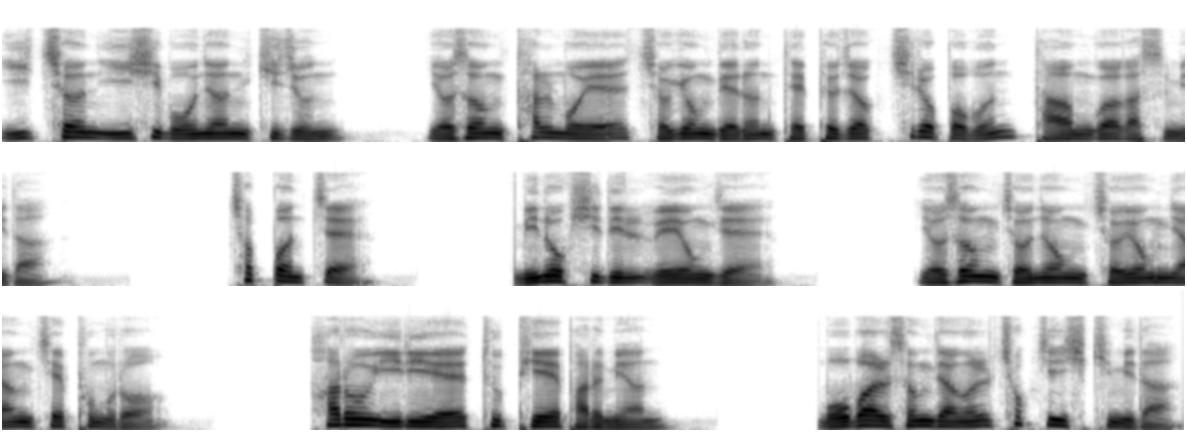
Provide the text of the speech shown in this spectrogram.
2025년 기준 여성 탈모에 적용되는 대표적 치료법은 다음과 같습니다. 첫 번째, 미녹시딜 외용제. 여성 전용 저용량 제품으로 하루 1위에 두피에 바르면 모발 성장을 촉진시킵니다.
